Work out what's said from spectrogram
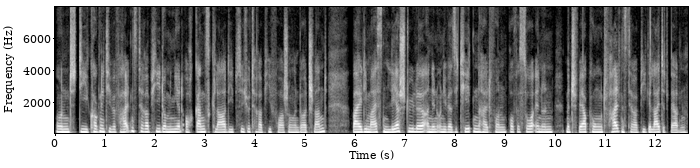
Und die kognitive Verhaltenstherapie dominiert auch ganz klar die Psychotherapieforschung in Deutschland, weil die meisten Lehrstühle an den Universitäten halt von Professorinnen mit Schwerpunkt Verhaltenstherapie geleitet werden.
